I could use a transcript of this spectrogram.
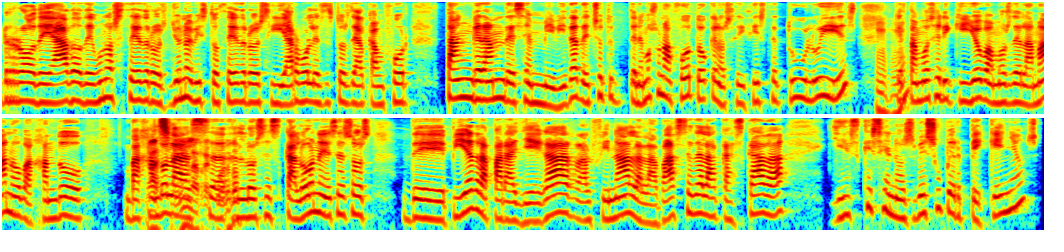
rodeado de unos cedros. Yo no he visto cedros y árboles de estos de alcanfor tan grandes en mi vida. De hecho, te- tenemos una foto que nos hiciste tú, Luis, que estamos Eric y yo, vamos de la mano bajando, bajando Ah, sí, la las, eh, los escalones esos de piedra para llegar al final a la base de la cascada. Y es que se nos ve súper pequeños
